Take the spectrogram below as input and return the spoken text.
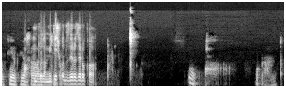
ん、ピヨピあ、ヨさん本当だ。メキシコと0-0か。そうか。ポーランド。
